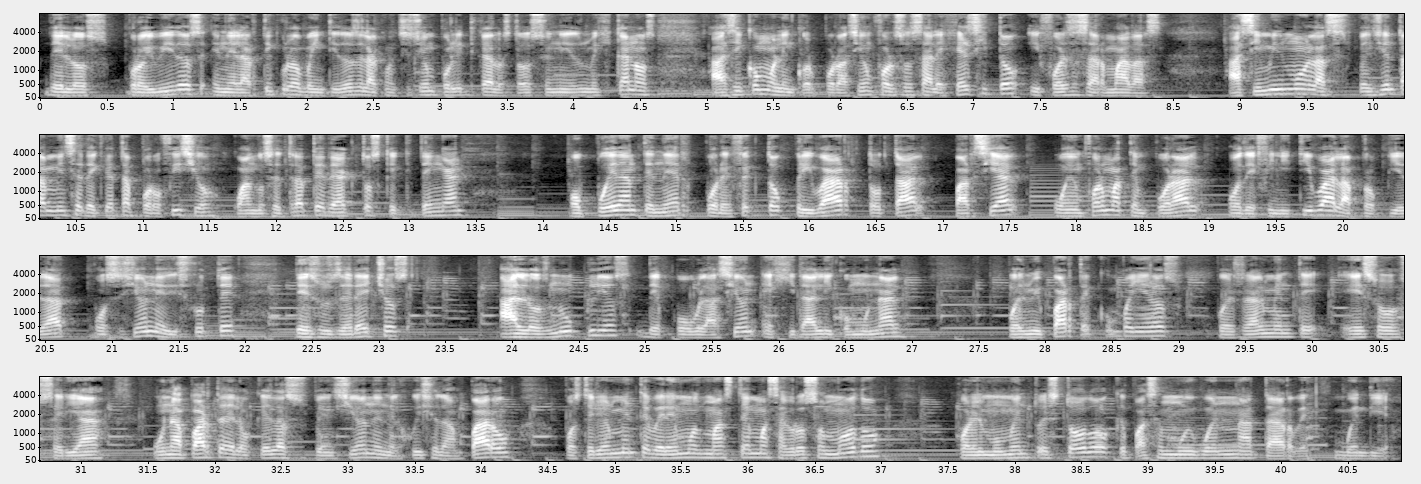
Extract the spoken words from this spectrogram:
de los prohibidos en el artículo 22 de la Constitución Política de los Estados Unidos Mexicanos, así como la incorporación forzosa al ejército y fuerzas armadas. Asimismo, la suspensión también se decreta por oficio cuando se trate de actos que tengan o puedan tener por efecto privar total, parcial o en forma temporal o definitiva la propiedad, posesión y disfrute de sus derechos a los núcleos de población ejidal y comunal. Pues mi parte compañeros pues realmente eso sería una parte de lo que es la suspensión en el juicio de amparo. Posteriormente veremos más temas a grosso modo por el momento es todo que pasen muy buena tarde buen día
